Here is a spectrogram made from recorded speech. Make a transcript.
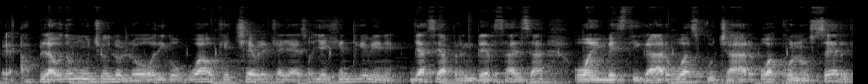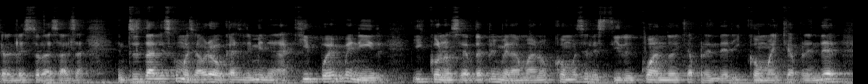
eh, aplaudo mucho y lo luego digo, wow, qué chévere que haya eso. Y hay gente que viene ya sea a aprender salsa o a investigar o a escuchar o a conocer que es la historia de salsa. Entonces darles como ese abrebocas, miren, aquí pueden venir y conocer de primera mano cómo es el estilo y cuándo hay que aprender y cómo hay que aprender.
